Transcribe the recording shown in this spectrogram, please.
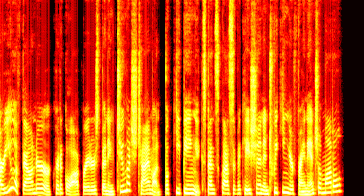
Are you a founder or critical operator spending too much time on bookkeeping, expense classification, and tweaking your financial model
